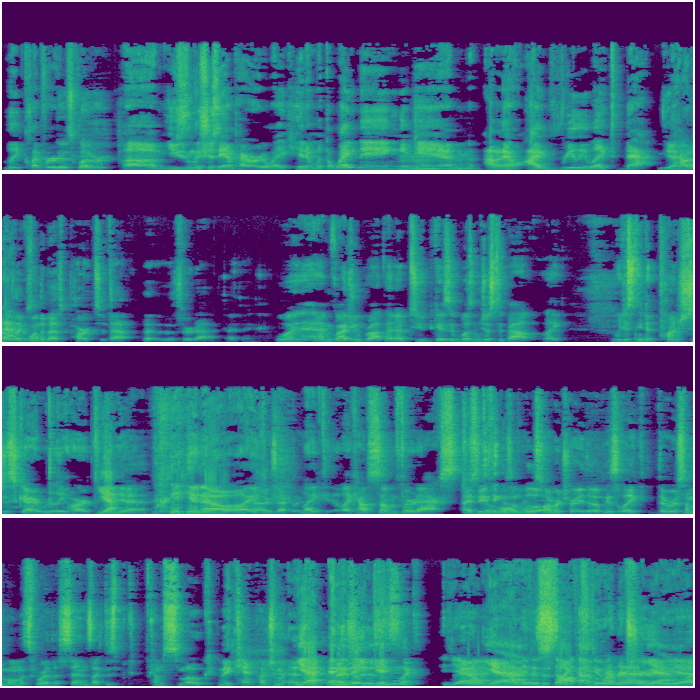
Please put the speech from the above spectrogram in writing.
like clever. That was clever. um, using the Shazam power to like hit him with the lightning, Mhm. and I don't know. I really liked that. Yeah, how that was like one of the best parts of that, that the third act. I think. Well, and, and I'm glad you brought that up too, because it wasn't just about like we just need to punch this guy really hard. To Yeah. win. you know, Yeah. like Yeah, exactly. like like how some third acts. I do think it's a little into- arbitrary though, because like there were some moments where the sins like just become smoke and they can't punch him. And Yeah, like, and then they eventually there's didn't? Like, Yeah, Yeah, and they it's just just like stopped kind of doing that. arbitrary. Yeah.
